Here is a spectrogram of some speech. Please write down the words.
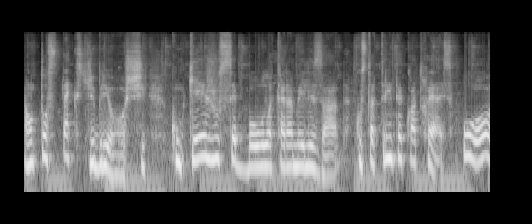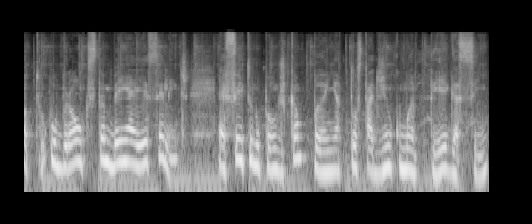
é um tostex de brioche com queijo, cebola caramelizada. Custa R$ reais. O outro, o Bronx, também é excelente. É feito no pão de campanha, tostadinho com manteiga assim.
